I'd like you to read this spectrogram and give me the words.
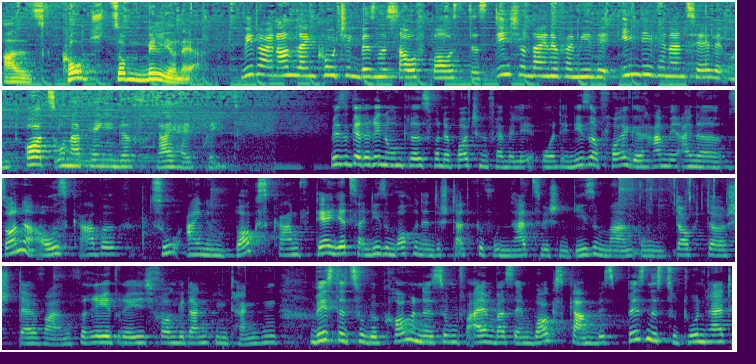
als Coach zum Millionär. Wie du ein Online-Coaching-Business aufbaust, das dich und deine Familie in die finanzielle und ortsunabhängige Freiheit bringt. Wir sind Katharina und Chris von der Fortune Family und in dieser Folge haben wir eine Sonderausgabe zu einem Boxkampf, der jetzt an diesem Wochenende stattgefunden hat zwischen diesem Mann und Dr. Stefan Friedrich von Gedankentanken. Wie es dazu gekommen ist und vor allem, was ein Boxkampf mit Business zu tun hat,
